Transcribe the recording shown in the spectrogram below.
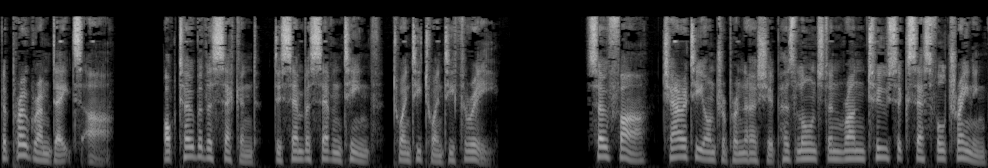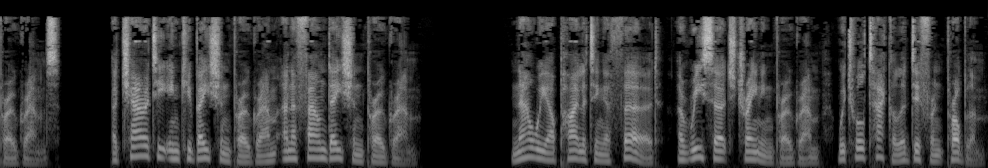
The program dates are October the 2nd, December 17th, 2023. So far, Charity Entrepreneurship has launched and run two successful training programs a charity incubation program and a foundation program. Now we are piloting a third, a research training program, which will tackle a different problem.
